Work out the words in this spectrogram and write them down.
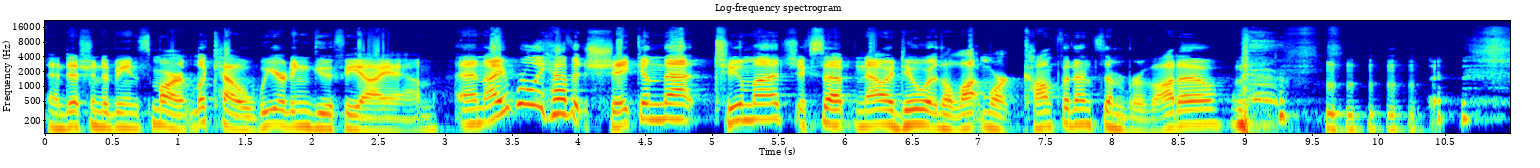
In addition to being smart look how weird and goofy i am. And i really haven't shaken that too much except now i do it with a lot more confidence and bravado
